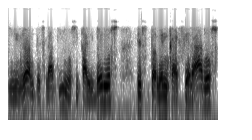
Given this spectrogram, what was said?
migrantes latinos y caribeños están encarcelados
